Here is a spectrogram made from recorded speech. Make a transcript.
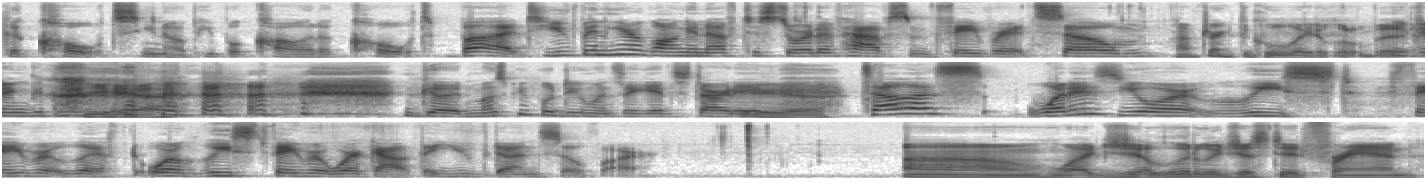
the cult. You know, people call it a cult, but you've been here long enough to sort of have some favorites. So I've drank the Kool Aid a little bit. you drink the Kool Aid. yeah. good. Most people do once they get started. Yeah. Tell us what is your least favorite lift or least favorite workout that you've done so far? Um, well, I literally just did Fran,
